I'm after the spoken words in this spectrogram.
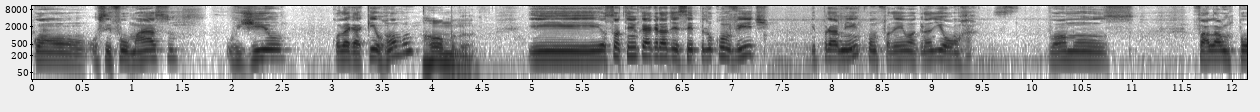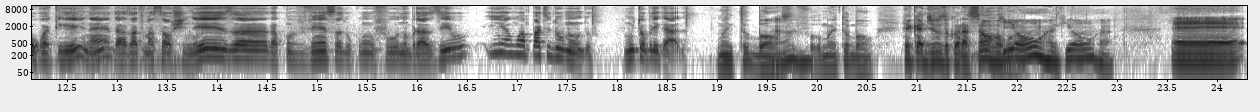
com o Cifu Márcio, o Gil, o colega aqui, o Rômulo. Rômulo. E eu só tenho que agradecer pelo convite. E para mim, como falei, é uma grande honra. Vamos falar um pouco aqui, né, das artes marciais chinesas, da convivência do Kung Fu no Brasil e em alguma parte do mundo. Muito obrigado. Muito bom, ah. for muito bom. Recadinhos do coração, Romulo? Que honra, que honra. É,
